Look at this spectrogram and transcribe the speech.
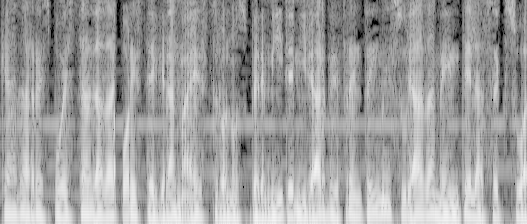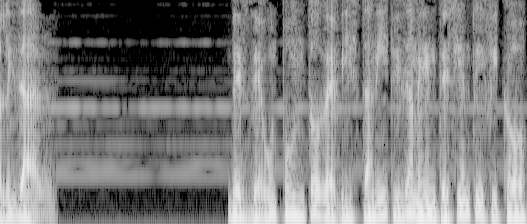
Cada respuesta dada por este gran maestro nos permite mirar de frente y mesuradamente la sexualidad. Desde un punto de vista nítidamente científico,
